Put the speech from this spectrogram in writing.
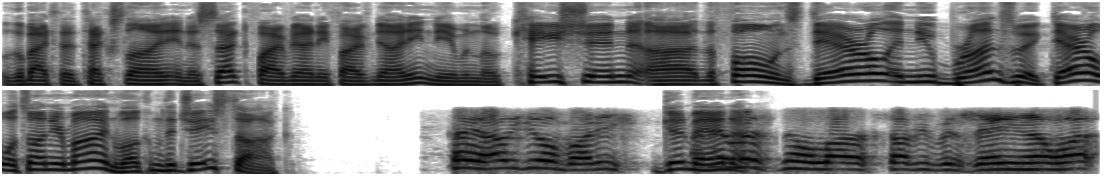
We'll go back to the text line in a sec 590 590, name and location. Uh, the phones, Daryl in New Brunswick. Daryl, what's on your mind? Welcome to Jays Talk. Hey, how you doing, buddy? Good man. I listen to a lot of stuff you've been saying. You know what?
